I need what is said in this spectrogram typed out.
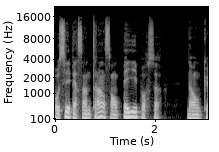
aussi les personnes trans sont payées pour ça. Donc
